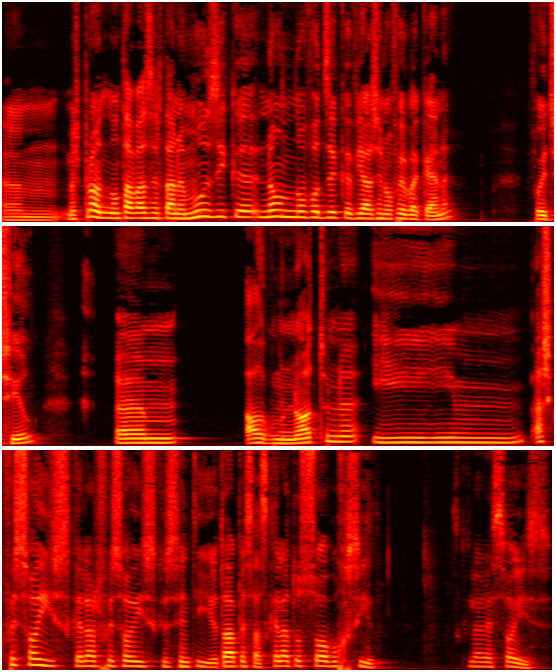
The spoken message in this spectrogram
Um, mas pronto, não estava a acertar na música. Não, não vou dizer que a viagem não foi bacana. Foi chill. Um, algo monótona e hum, acho que foi só isso. Se calhar foi só isso que eu senti. Eu estava a pensar, se calhar estou só aborrecido. Se calhar é só isso.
